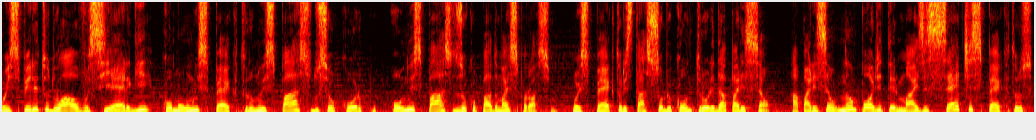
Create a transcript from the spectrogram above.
O espírito do alvo se ergue como um espectro no espaço do seu corpo ou no espaço desocupado mais próximo. O espectro está sob o controle da aparição. A aparição não pode ter mais de sete espectros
